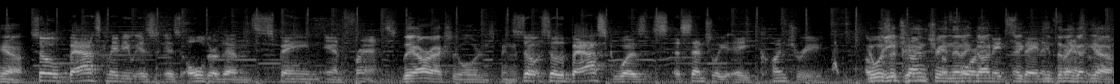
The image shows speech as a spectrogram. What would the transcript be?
Yeah. So Basque maybe is, is older than Spain and France. They are actually older than Spain and So, so the Basque was essentially a country. It was a country, and then it got, they made Spain it- and then it France got, yeah,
